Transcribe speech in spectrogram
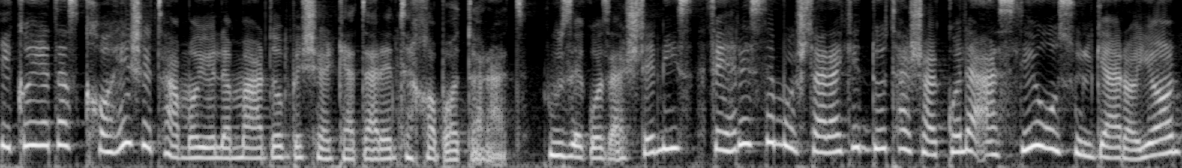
حکایت از کاهش تمایل مردم به شرکت در انتخابات دارد. روز گذشته نیز فهرست مشترک دو تشکل اصلی اصولگرایان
